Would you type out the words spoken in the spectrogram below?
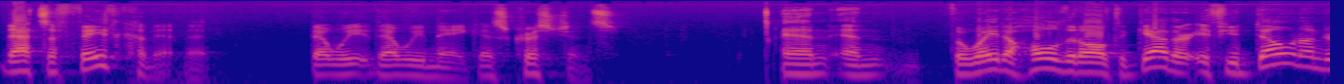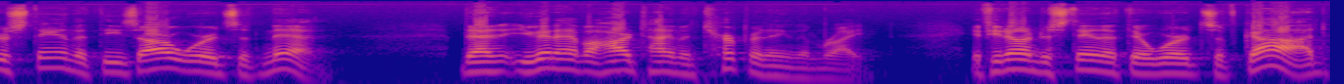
That's a faith commitment that we, that we make as Christians. And, and the way to hold it all together, if you don't understand that these are words of men, then you're going to have a hard time interpreting them right. If you don't understand that they're words of God,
